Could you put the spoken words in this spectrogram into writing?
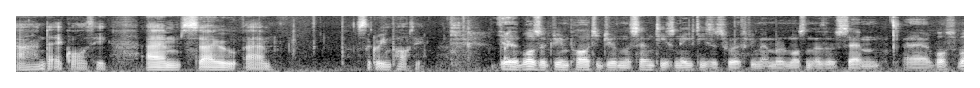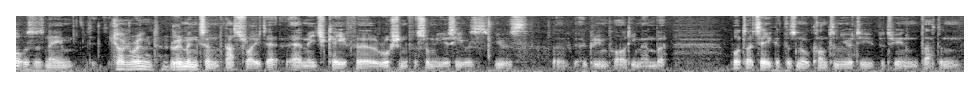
and equality. Um, so um, that's the Green Party. Yeah, there was a Green Party during the 70s and 80s, it's worth remembering, wasn't there? There was, um, uh, what, what was his name? John Rymington. Rymington, that's right. MHK for Rushen for some years. He was he was a, a Green Party member. But I take it there's no continuity between that and,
